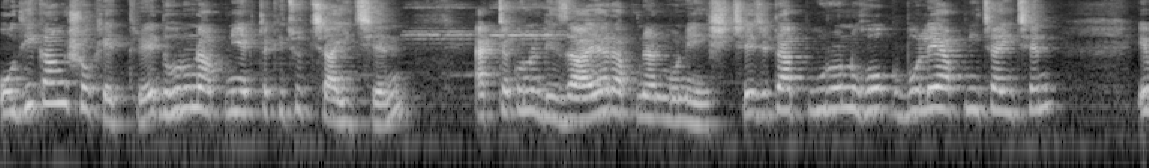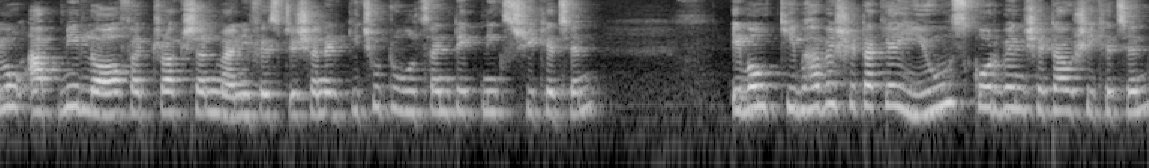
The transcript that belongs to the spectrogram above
অধিকাংশ ক্ষেত্রে, ধরুন আপনি একটা কিছু চাইছেন, একটা কোনো ডিজায়ার আপনার মনে এসছে, যেটা পূরণ হোক বলে আপনি চাইছেন, এবং আপনি ল অফ অ্যাট্রাকশন ম্যানিফেস্টেশনের কিছু টুলস অ্যান্ড টেকনিক্স শিখেছেন, এবং কীভাবে সেটাকে ইউজ করবেন সেটাও শিখেছেন।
